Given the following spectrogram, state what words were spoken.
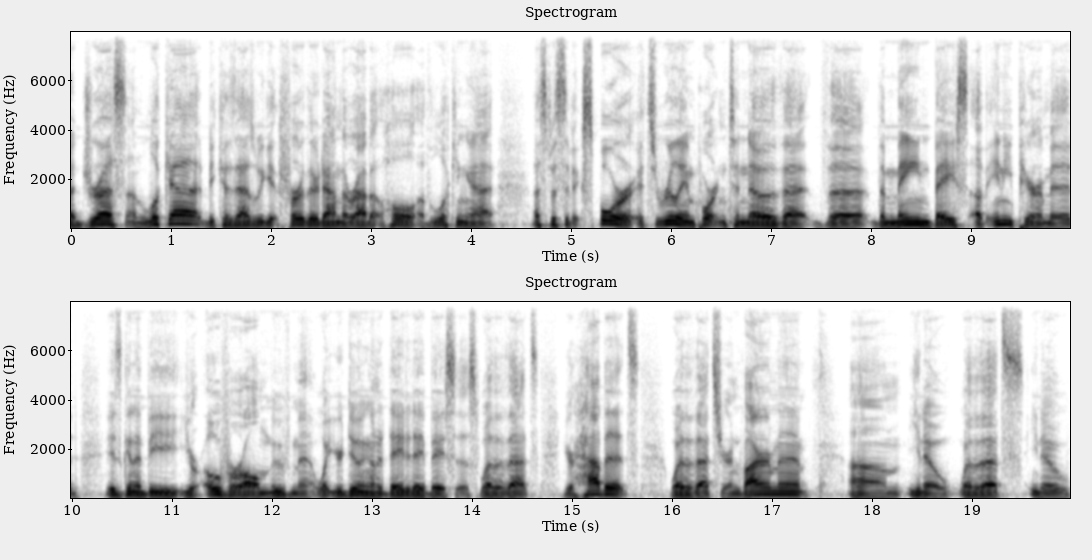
address and look at because as we get further down the rabbit hole of looking at a specific sport, it's really important to know that the the main base of any pyramid is going to be your overall movement, what you're doing on a day-to-day basis, whether that's your habits, whether that's your environment, um, you know, whether that's, you know,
